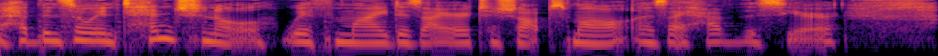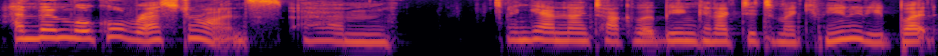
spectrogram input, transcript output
have been so intentional with my desire to shop small as I have this year, and then local restaurants. Um, again, I talk about being connected to my community, but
